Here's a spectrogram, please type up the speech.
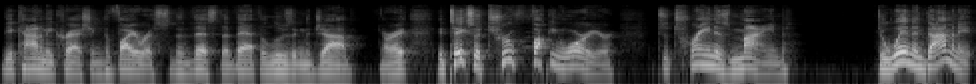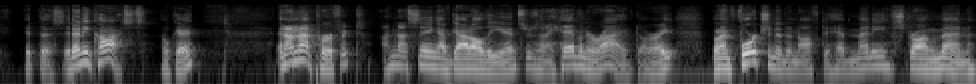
the economy crashing, the virus, the this, the that, the losing the job. All right. It takes a true fucking warrior to train his mind to win and dominate at this at any cost. Okay. And I'm not perfect. I'm not saying I've got all the answers and I haven't arrived. All right. But I'm fortunate enough to have many strong men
